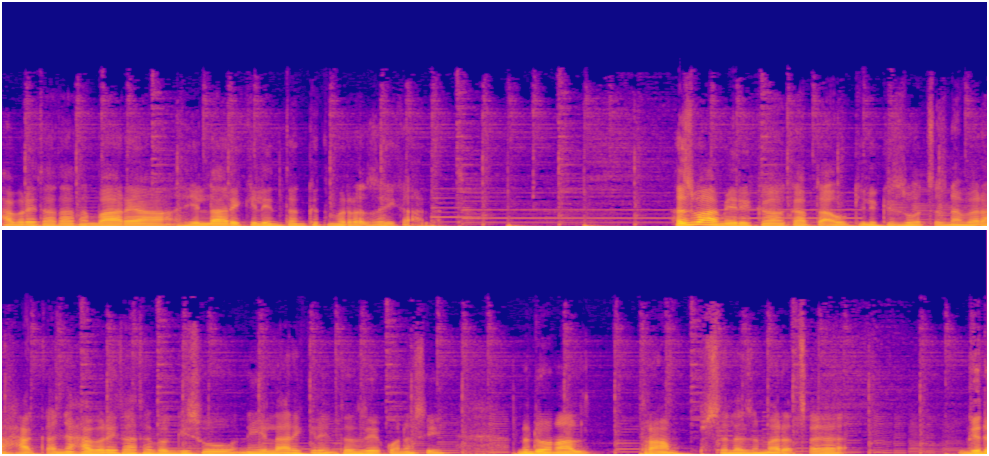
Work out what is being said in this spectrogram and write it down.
ሓበሬታታት እምበኣርያ ሂላሪ ክሊንተን ክትምረፅ ዘይከኣለት ህዝቢ ኣሜሪካ ካብቲ ኣብ ዊኪሊክስ ዝወፅእ ዝነበረ ሓቀኛ ሓበሬታ ተበጊሱ ንሂላሪ ክሊንተን ዘይኮነሲ ንዶናልድ ትራምፕ ስለ ዝመረፀ ግደ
